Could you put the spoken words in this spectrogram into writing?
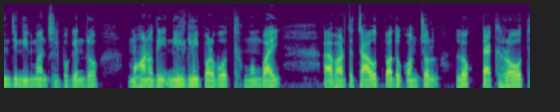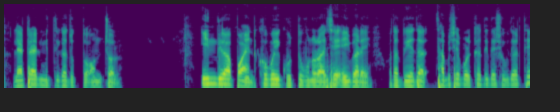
ইঞ্জিন নির্মাণ, শিল্পকেন্দ্র, মহানদী, নীলগিরি পর্বত, মুম্বাই ভারতের চা উৎপাদক অঞ্চল লোকট্যাক হ্রদ, ল্যাটারাইট মৃত্তিকাযুক্ত অঞ্চল। ইন্দিরা পয়েন্ট খুবই গুরুত্বপূর্ণ রয়েছে এইবারে। অর্থাৎ দুই হাজার ছাব্বিশের পরীক্ষার্থীদের সুবিধার্থে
